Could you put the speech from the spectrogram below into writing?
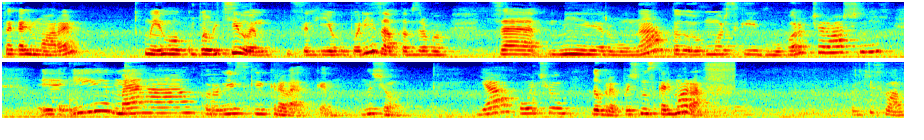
Це кальмари. Ми його купили цілим. Сергій його порізав, там зробив. Це міруна, то морський вугор вчорашній. І, мега королівські креветки. Ну що, я хочу. Добре, почну з кальмара. Почисла.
